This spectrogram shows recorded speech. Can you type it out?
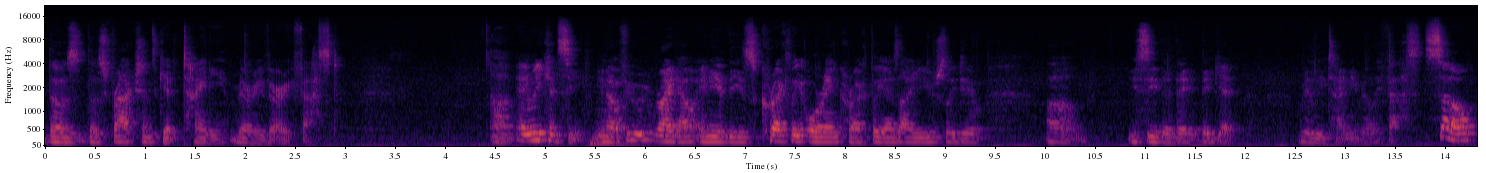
those, those fractions get tiny very, very fast. Um, and we can see, you know, if you write out any of these correctly or incorrectly, as I usually do, um, you see that they, they get really tiny really fast. So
